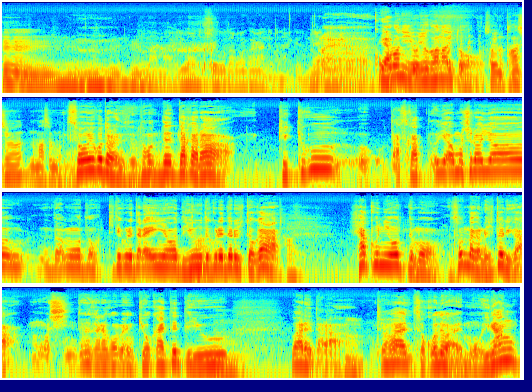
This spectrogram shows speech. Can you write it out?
うん。まあまあ言わんとしてることはね。心に余裕がないとそういうの楽しめませんもんね。そういうことなんですよ。そでだから結局助かっいや面白いよ。どうも来てくれたらええんよって言うてくれてる人がはい。100人おってもその中の1人が「もうしんどいからごめん今日帰って」って言う言われたらそれはそこではもういらん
